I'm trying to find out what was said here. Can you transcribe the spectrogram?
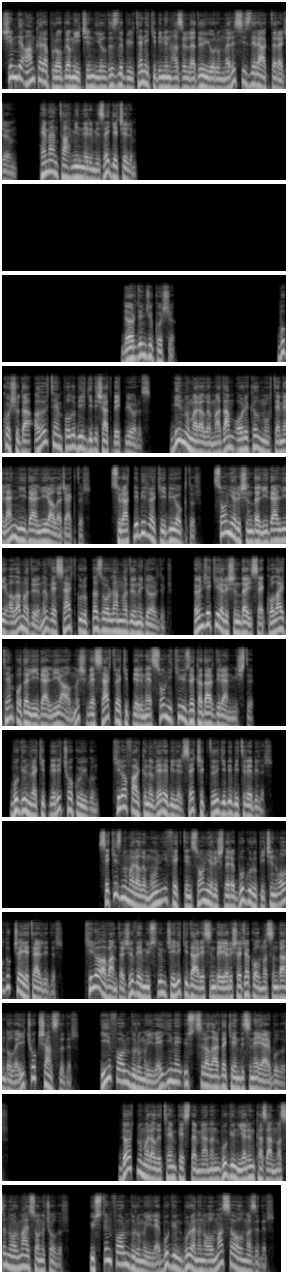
Şimdi Ankara programı için Yıldızlı Bülten ekibinin hazırladığı yorumları sizlere aktaracağım. Hemen tahminlerimize geçelim. Dördüncü koşu. Bu koşuda ağır tempolu bir gidişat bekliyoruz. Bir numaralı Madame Oracle muhtemelen liderliği alacaktır. Süratli bir rakibi yoktur. Son yarışında liderliği alamadığını ve sert grupta zorlanmadığını gördük. Önceki yarışında ise kolay tempoda liderliği almış ve sert rakiplerine son 200'e kadar direnmişti. Bugün rakipleri çok uygun. Kilo farkını verebilirse çıktığı gibi bitirebilir. 8 numaralı Moon Effect'in son yarışları bu grup için oldukça yeterlidir. Kilo avantajı ve Müslüm Çelik idaresinde yarışacak olmasından dolayı çok şanslıdır. İyi form durumu ile yine üst sıralarda kendisine yer bulur. 4 numaralı Tempestamia'nın bugün yarın kazanması normal sonuç olur. Üstün form durumu ile bugün buranın olmazsa olmazıdır.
